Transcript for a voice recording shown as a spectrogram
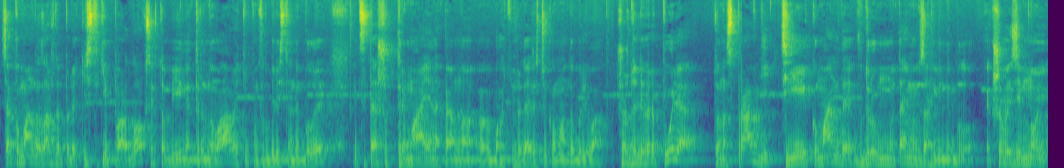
Ця команда завжди про якісь такі парадокси, хто б її не тренував, які б там футболісти не були. І це те, що тримає, напевно, багатьох людей за цю команду болівати. Що ж до Ліверпуля, то насправді цієї команди в другому таймі взагалі не було. Якщо ви зі мною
